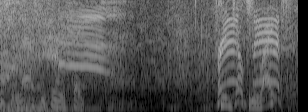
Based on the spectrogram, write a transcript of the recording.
This should last until we're safe. You're joking, right?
